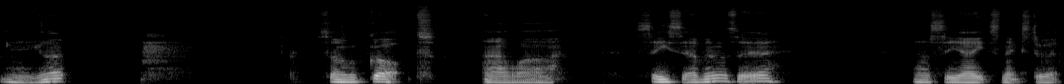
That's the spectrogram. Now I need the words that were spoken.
There you go. So we've got our C7s there. C8's next to it.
